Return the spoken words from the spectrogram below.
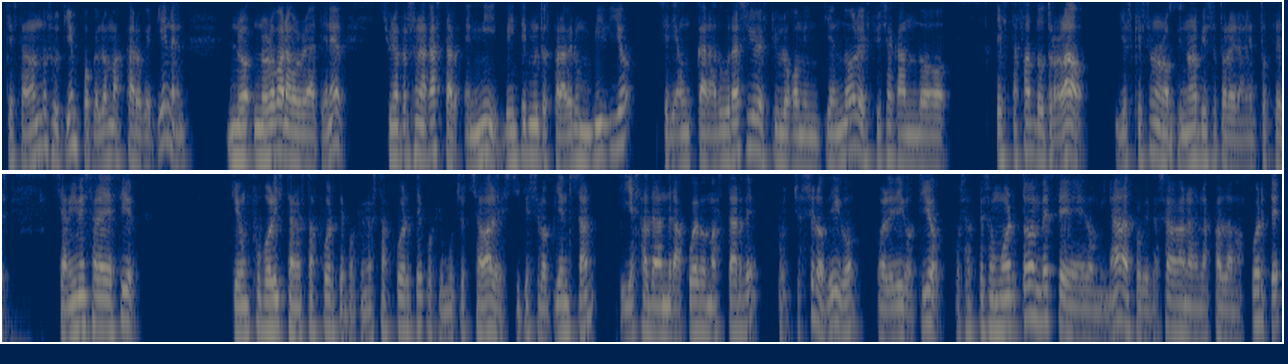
te está dando su tiempo, que es lo más caro que tienen. No, no lo van a volver a tener. Si una persona gasta en mí 20 minutos para ver un vídeo, sería un cara dura si yo le estoy luego mintiendo, le estoy sacando estafas de otro lado. Y es que eso no lo, no lo pienso tolerar. Entonces, si a mí me sale decir que un futbolista no está fuerte porque no está fuerte, porque muchos chavales sí que se lo piensan y ya saldrán de la cueva más tarde, pues yo se lo digo. O le digo, tío, pues haz peso muerto en vez de dominadas porque te vas a ganar la espalda más fuerte.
